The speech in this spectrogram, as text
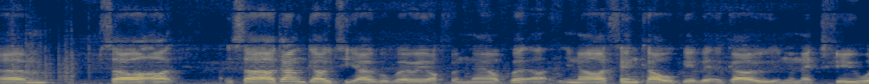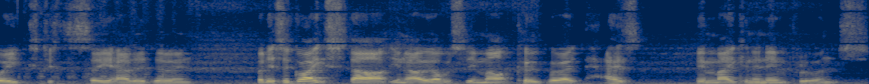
Um, so I, so I don't go to Yeovil very often now, but uh, you know I think I'll give it a go in the next few weeks just to see how they're doing. But it's a great start. You know, obviously Mark Cooper has been making an influence,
